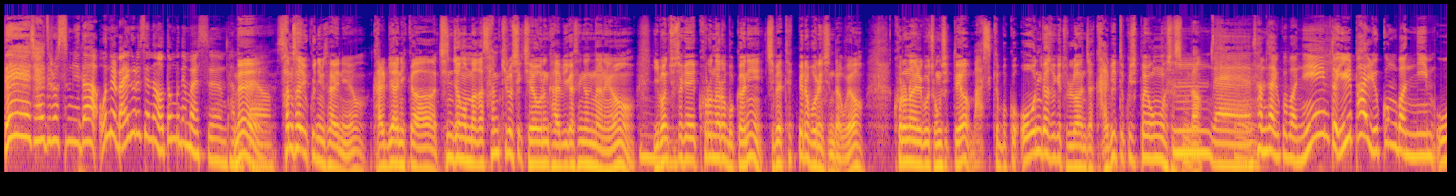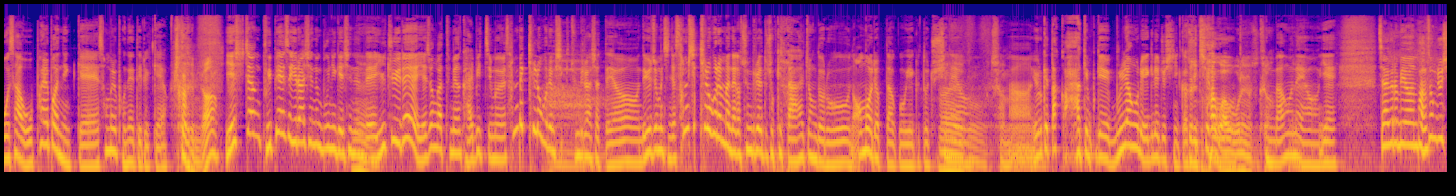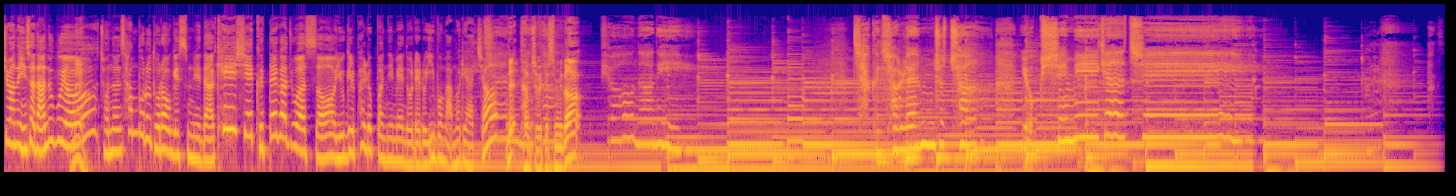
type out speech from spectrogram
네, 잘 들었습니다. 오늘 말그릇에는 어떤 분의 말씀 네. 담을까요? 3469님 사연이에요. 갈비하니까 친정엄마가 3kg씩 재워오는 갈비가 생각나네요. 음. 이번 추석에 코로나로 못 가니 집에 택배로 보내신다고요. 코로나19 종식되어 마스크 벗고 온 가족이 둘러앉아 갈비 뜯고 싶어요 하셨습니다. 음, 네. 3469번님, 또 1860번님, 5458번님께 선물 보내드릴게요. 축하드립니다. 예식장 뷔페에서 일하시는 분이 계시는데 네. 일주일에 예전 같으면 갈비찜을 300kg 씩 준비를 하셨대요. 근데 요즘은 진짜 30kg만 내가 준비를 해도 좋겠다 할 정도로 너무 어렵다고 얘기를 또 주시네요. 아이고, 참. 아, 요렇게 딱, 아, 이렇게, 이렇게 물량으로 얘기를 해주시니까. 수치로 확 와우 오네요, 진짜. 금방 오네요. 예. 자, 그러면 방송준 씨와는 인사 나누고요. 네. 저는 3부로 돌아오겠습니다. K씨의 그때가 좋았어. 6186번님의 노래로 2부 마무리하죠. 네, 다음 주에 뵙겠습니다. 편안히 작은 설렘조차 욕심이겠지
